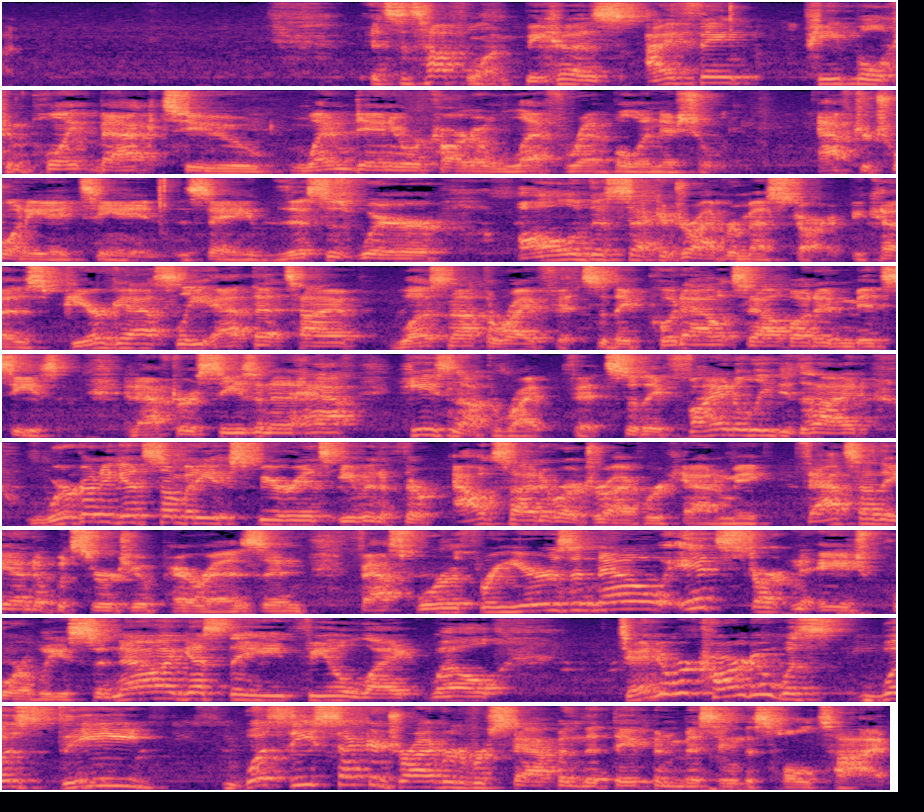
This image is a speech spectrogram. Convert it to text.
It's a tough one because I think people can point back to when Daniel Ricciardo left Red Bull initially after 2018 and saying this is where all of this second driver mess started because Pierre Gasly at that time was not the right fit. So they put out Albon in mid-season, and after a season and a half, he's not the right fit. So they finally decide we're going to get somebody experienced, even if they're outside of our driver academy. That's how they end up with Sergio Perez. And fast forward three years, and now it's starting to age poorly. So now I guess they feel like, well, Daniel Ricciardo was was the was the second driver to Verstappen that they've been missing this whole time.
